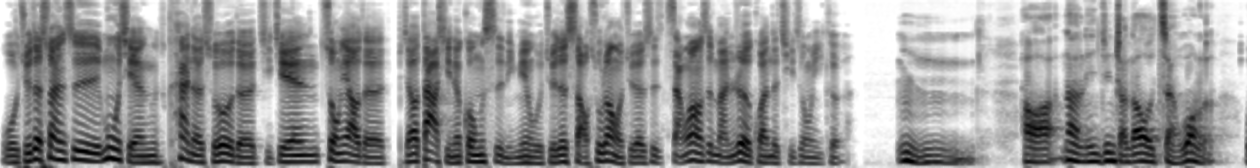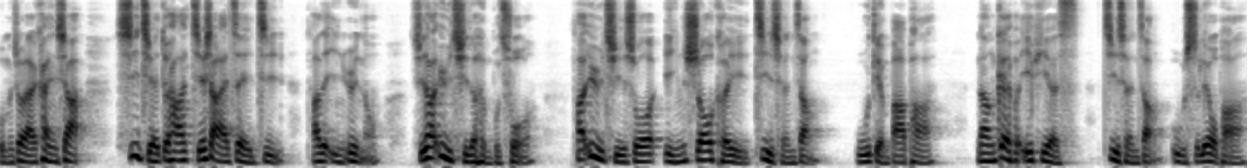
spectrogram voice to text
我觉得算是目前看的所有的几间重要的比较大型的公司里面，我觉得少数让我觉得是展望是蛮乐观的其中一个。嗯嗯。好啊，那你已经讲到展望了，我们就来看一下希捷对它接下来这一季它的营运哦。其实它预期的很不错，他预期说营收可以季成长五点八趴，non-GAAP EPS 季成长五十六趴。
